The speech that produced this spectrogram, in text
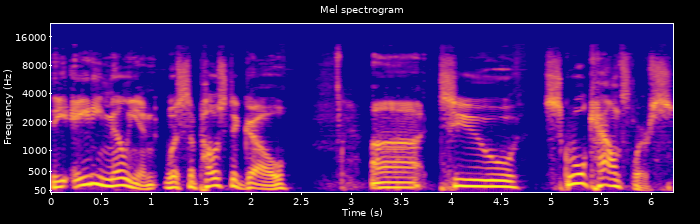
the 80 million was supposed to go uh, to school counselors.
